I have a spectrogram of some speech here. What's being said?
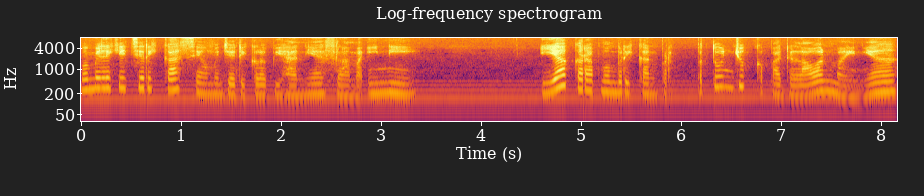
memiliki ciri khas yang menjadi kelebihannya selama ini. Ia kerap memberikan petunjuk kepada lawan mainnya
